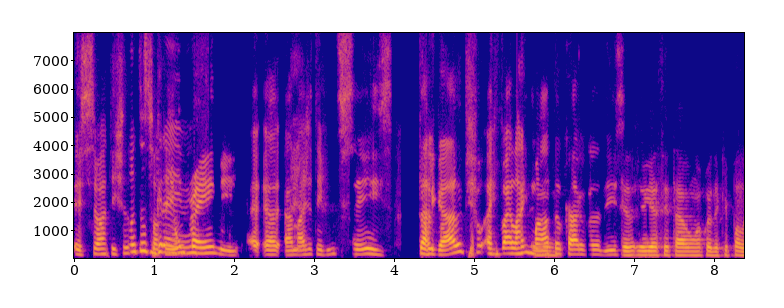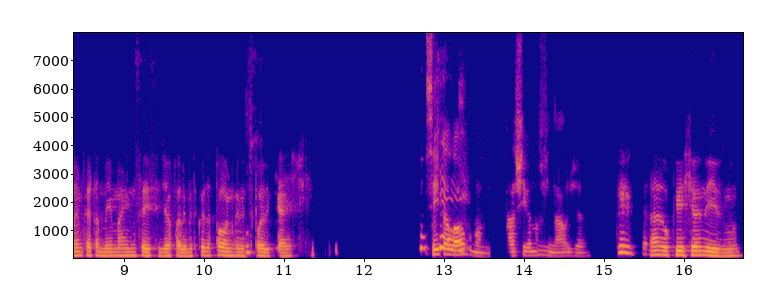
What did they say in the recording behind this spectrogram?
Esse seu artista Quantos só tem um? Grammy. É, é, A Naja tem 26. Tá ligado? Tipo, aí vai lá e mata o cara causa disso. Eu, eu ia citar uma coisa aqui polêmica também, mas não sei se já falei muita coisa polêmica nesse podcast. Cita quê? logo, mano. Tá chegando no final já. Ah, o cristianismo.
